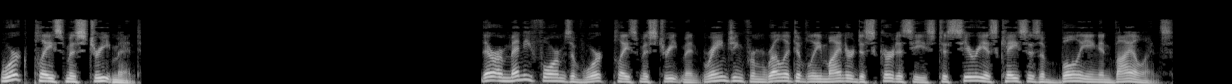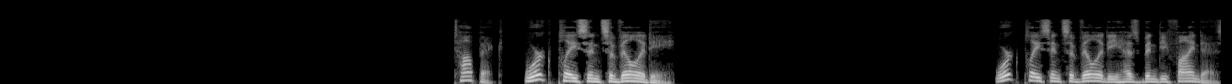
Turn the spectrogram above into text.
Workplace mistreatment There are many forms of workplace mistreatment ranging from relatively minor discourtesies to serious cases of bullying and violence. Workplace incivility Workplace incivility has been defined as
